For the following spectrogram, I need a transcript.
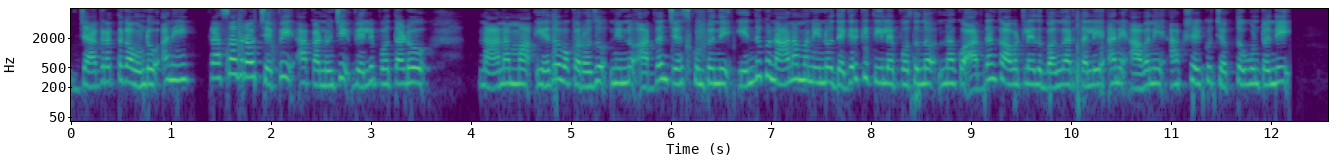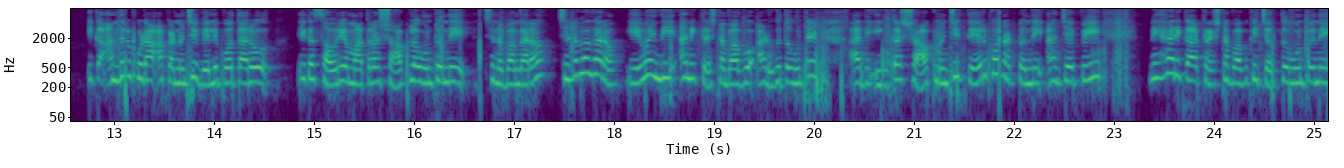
జాగ్రత్తగా ఉండు అని ప్రసాదరావు చెప్పి అక్కడి నుంచి వెళ్ళిపోతాడు. నానమ్మ ఏదో ఒక రోజు నిన్ను అర్థం చేసుకుంటుంది. ఎందుకు నానమ్మ నిన్ను దగ్గరికి తీలేకపోతుందో నాకు అర్థం కావట్లేదు బంగారు తల్లి అని అవని అక్షయ్కు చెప్తూ ఉంటుంది. ఇక అందరూ కూడా అక్కడి నుంచి వెళ్ళిపోతారు. ఇక శౌర్య మాత్రం షాక్లో ఉంటుంది. చిన్న బంగారం చిన్న బంగారం ఏమైంది? అని కృష్ణబాబు అడుగుతూ ఉంటే అది ఇంకా షాక్ నుంచి తేరుకోనట్టుంది అని చెప్పి నిహారిక కృష్ణబాబుకి చెప్తూ ఉంటుంది.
